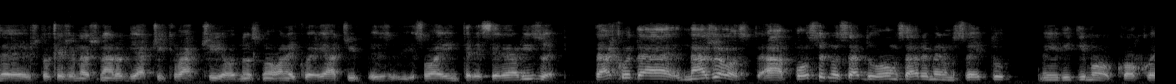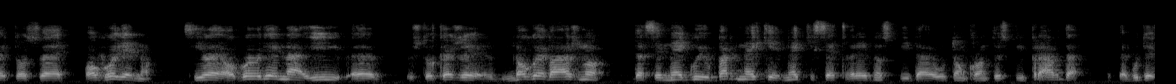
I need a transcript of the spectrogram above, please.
e, što kaže naš narod jači kvači, odnosno onaj koji jači e, svoje interese realizuje. Tako da, nažalost, a posebno sad u ovom savremenom svetu, mi vidimo koliko je to sve ogoljeno. Sila je ogoljena i, e, što kaže, mnogo je važno da se neguju bar neke, neki set vrednosti da u tom kontestu i pravda da bude,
